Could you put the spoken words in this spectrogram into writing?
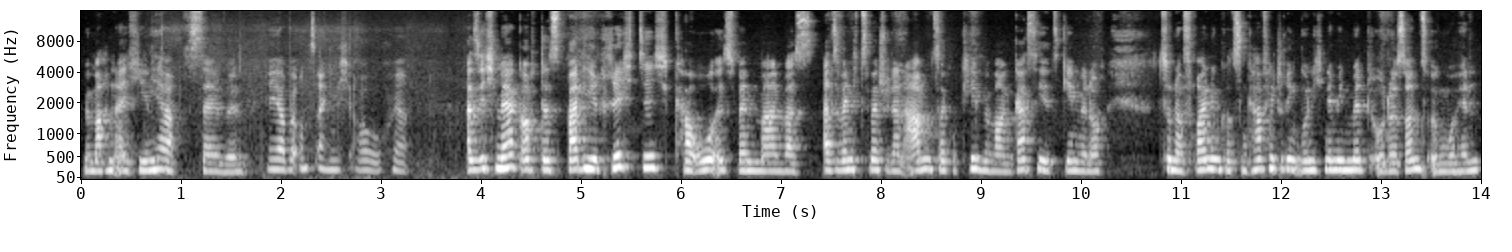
wir machen eigentlich jeden ja. Tag dasselbe. Ja, bei uns eigentlich auch, ja. Also ich merke auch, dass Buddy richtig K.O. ist, wenn mal was, also wenn ich zum Beispiel dann abends sage, okay, wir waren Gassi, jetzt gehen wir noch zu einer Freundin kurz einen Kaffee trinken und ich nehme ihn mit oder sonst irgendwo hin,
